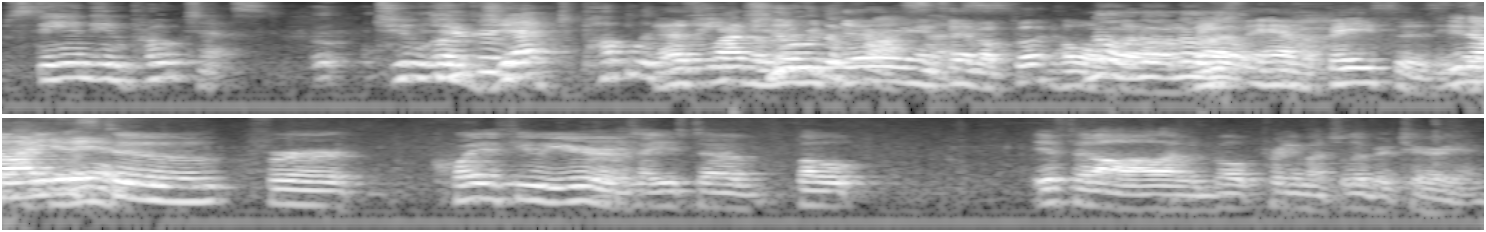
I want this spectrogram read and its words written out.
stand in protest, uh, to You could- object publicly That's why the to the libertarians process. have a foothold. No, no, though. no, At least no. they have a basis. you know, I used in. to for quite a few years. I used to vote, if at all, I would vote pretty much libertarian,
